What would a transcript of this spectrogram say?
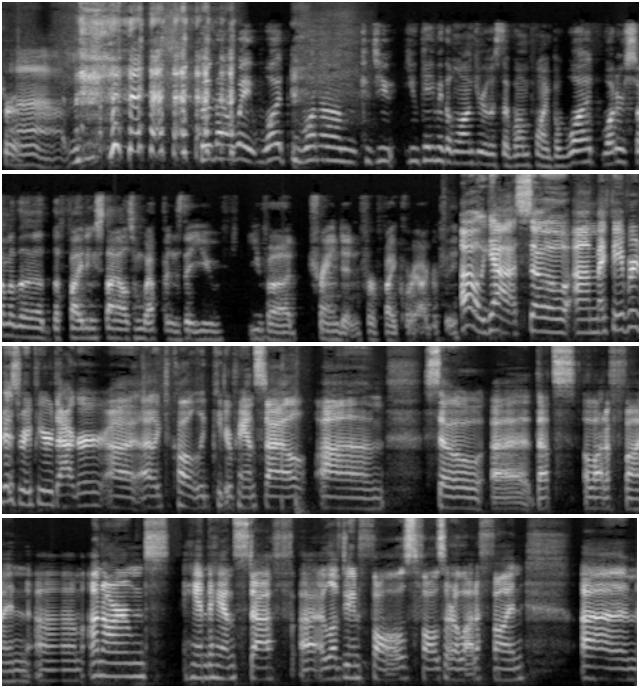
True. Um, so now wait what what um because you you gave me the laundry list at one point but what what are some of the the fighting styles and weapons that you've you've uh trained in for fight choreography Oh yeah, so um, my favorite is rapier dagger. Uh, I like to call it like Peter Pan style. Um, so uh, that's a lot of fun. Um, unarmed hand to hand stuff. Uh, I love doing falls. Falls are a lot of fun. Um,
